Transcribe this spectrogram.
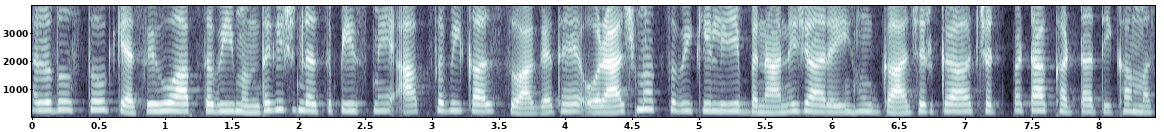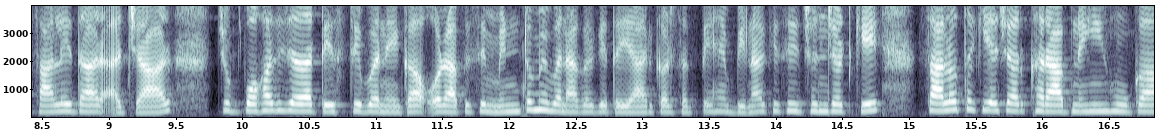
हेलो दोस्तों, कैसे हो आप सभी? ममता किचन रेसिपीज़ में आप सभी का स्वागत है और आज मैं आप सभी के लिए बनाने जा रही हूँ गाजर का चटपटा खट्टा तीखा मसालेदार अचार, जो बहुत ही ज़्यादा टेस्टी बनेगा और आप इसे मिनटों में बना करके तैयार कर सकते हैं बिना किसी झंझट के। सालों तक ये अचार ख़राब नहीं होगा।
